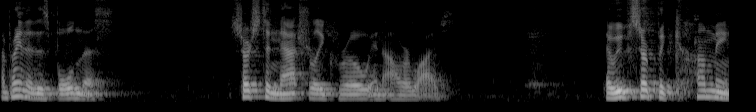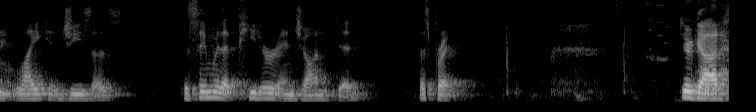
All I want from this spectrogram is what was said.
I'm praying that this boldness starts to naturally grow in our lives. That we start becoming like Jesus, the same way that Peter and John did. Let's pray. Dear God,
